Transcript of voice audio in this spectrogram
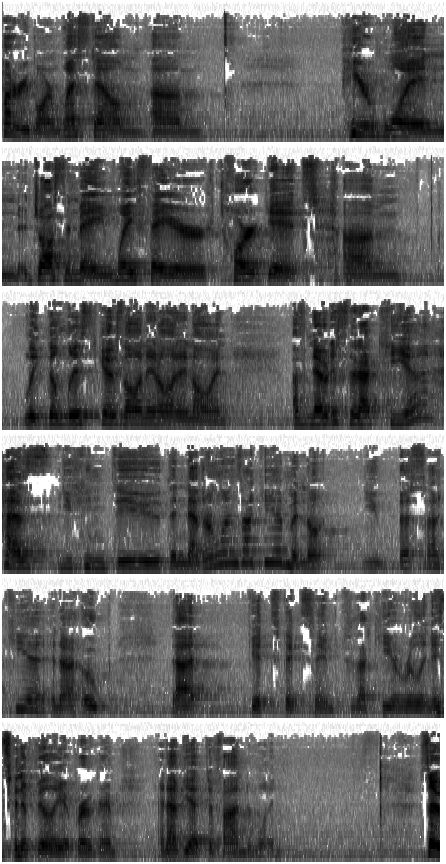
Pottery Barn, West Elm, um, Pier One, Joss & Main, Wayfair, Target. Um, like the list goes on and on and on. I've noticed that IKEA has you can do the Netherlands IKEA, but not US IKEA, and I hope that gets fixed soon because IKEA really needs an affiliate program, and I've yet to find one. So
